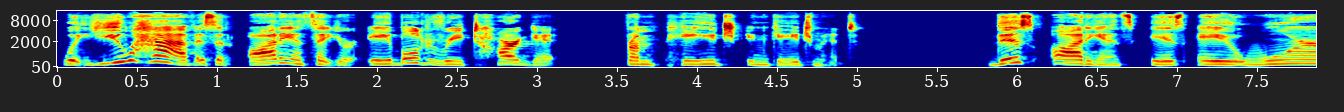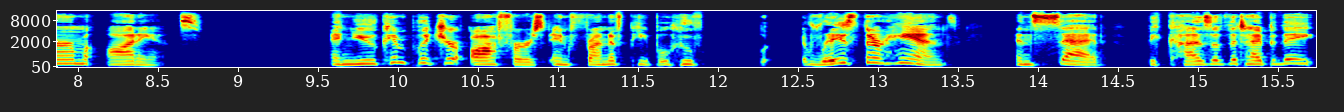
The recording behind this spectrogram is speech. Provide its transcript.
What you have is an audience that you're able to retarget from page engagement. This audience is a warm audience. And you can put your offers in front of people who've raised their hands and said, because of the type of the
